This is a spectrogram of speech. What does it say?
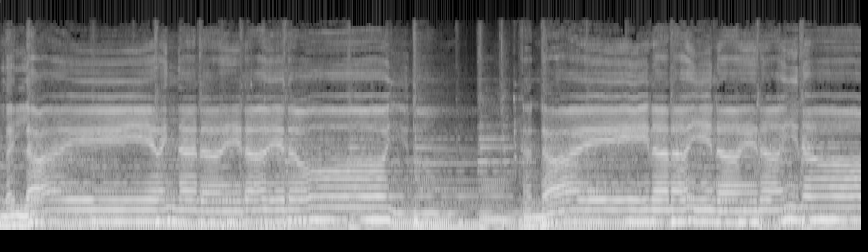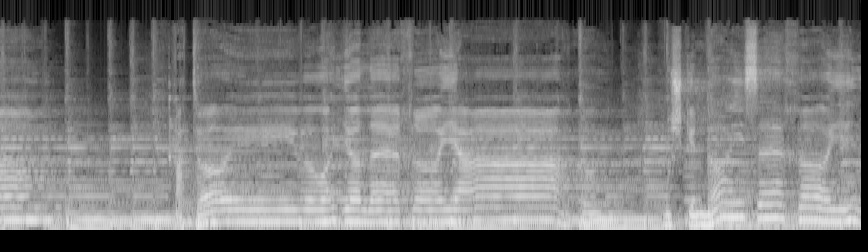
לי לי לי נה נה נה נה nay na i na nay na atoy vo yol kho ya mushkin noy se kho yin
